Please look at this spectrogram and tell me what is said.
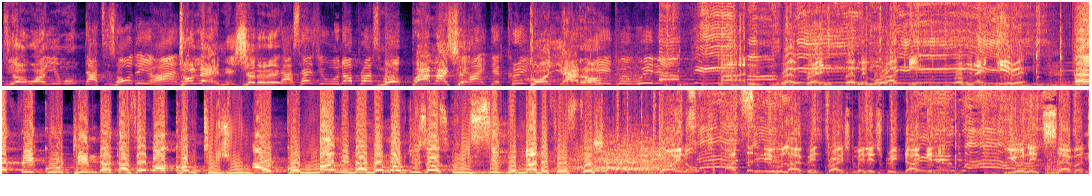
di ọwọ́ yín mú that is holding your hand tó lẹ̀ ní ṣe rere that says you will not mo prosper, pa á I decree kó yarọ. it will wither. and Reverend Femi Morakio from Nigeria. Every good dream that has ever come to you, I command in the name of Jesus, receive the manifestation. Join us at the New Life in Christ Ministry Dagenham, Unit 7,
